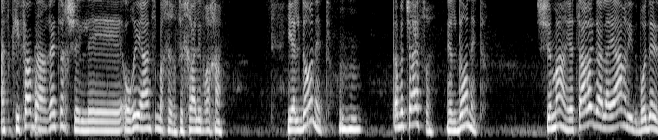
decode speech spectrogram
התקיפה והרצח של אה, אורי אנסבכר, זכרה לברכה. ילדונת, הייתה בת 19, ילדונת. שמה, יצאה רגע ליער להתבודד.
